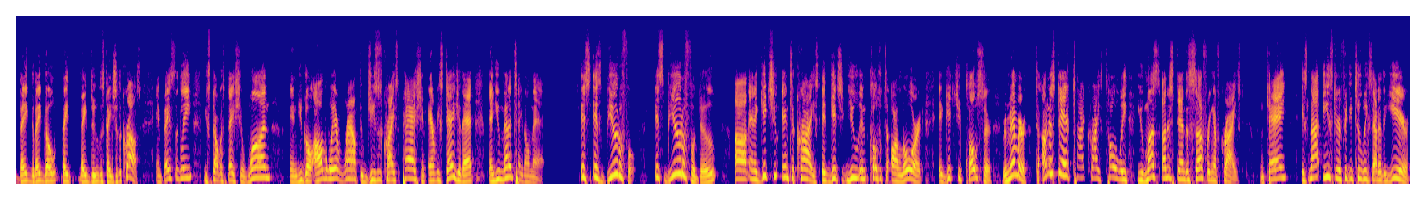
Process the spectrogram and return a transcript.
they they go they they do the stations of the cross. And basically you start with station one and you go all the way around through jesus christ's passion every stage of that and you meditate on that. It's it's beautiful. It's beautiful dude um, and it gets you into Christ. It gets you in closer to our Lord. It gets you closer. Remember, to understand Christ totally, you must understand the suffering of Christ. Okay? It's not Easter 52 weeks out of the year.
